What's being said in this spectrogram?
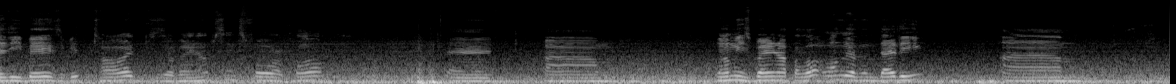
Daddy bear's a bit tired because I've been up since 4 o'clock. And um, Mummy's been up a lot longer than Daddy. Um,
